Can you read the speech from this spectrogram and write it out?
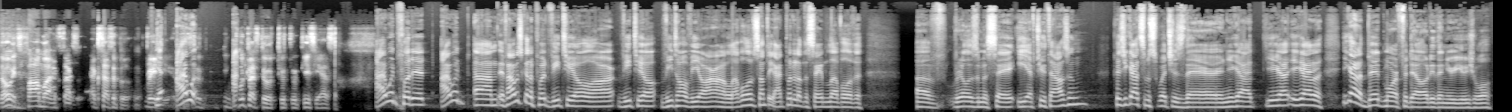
No, it's far more access- accessible, really. Yeah, I would- In contrast to, to, to DCS. I would put it. I would um, if I was going to put VTOR, VTO, VTOL VR on a level of something, I'd put it on the same level of of realism as say EF two thousand because you got some switches there, and you got you got you got a you got a bit more fidelity than your usual.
